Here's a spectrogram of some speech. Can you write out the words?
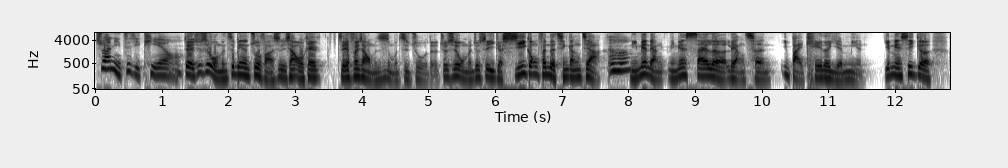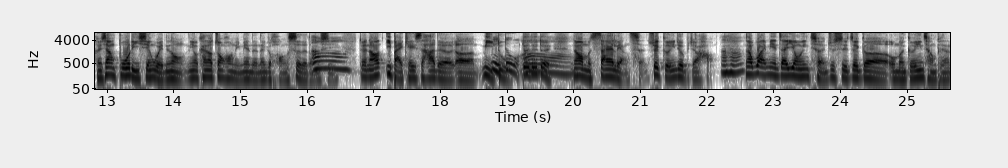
砖你自己贴哦，对，就是我们这边的做法是，像我可以直接分享我们是怎么制作的，就是我们就是一个十一公分的轻钢架，嗯哼，里面两里面塞了两层一百 K 的岩棉。岩棉是一个很像玻璃纤维的那种，你有看到装潢里面的那个黄色的东西，哦。对，然后一百 K 是它的呃密度，密度对对对，哦那我们塞了两层，所以隔音就比较好。那外面再用一层，就是这个我们隔音厂品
